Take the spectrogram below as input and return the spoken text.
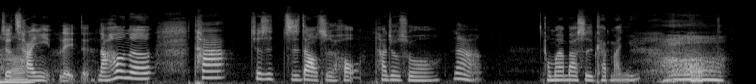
就餐饮类的。Uh huh. 然后呢，他就是知道之后，他就说：“那我们要不要试试看鳗鱼？”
